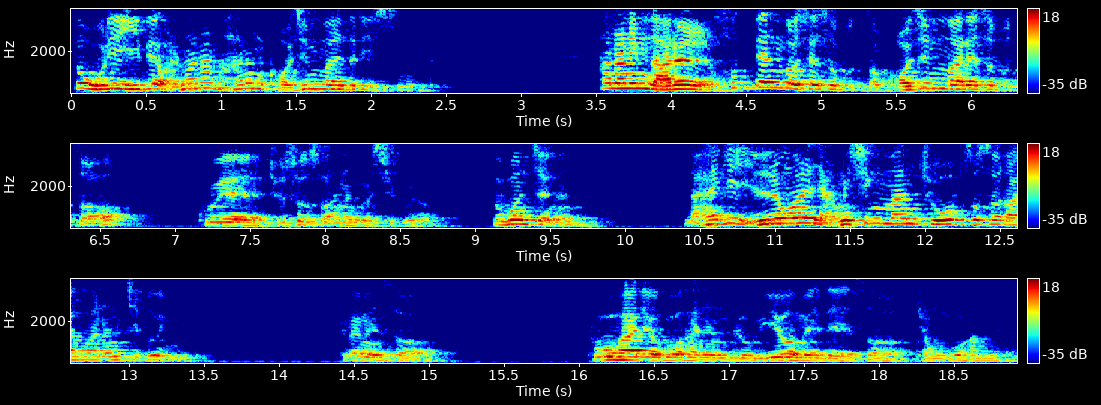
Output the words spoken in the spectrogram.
또 우리 입에 얼마나 많은 거짓말들이 있습니까? 하나님 나를 헛된 것에서부터 거짓말에서부터 구해 주소서 하는 것이고요. 두 번째는 나에게 일용할 양식만 주옵소서라고 하는 기도입니다. 그러면서 부하려고 하는 그 위험에 대해서 경고합니다.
